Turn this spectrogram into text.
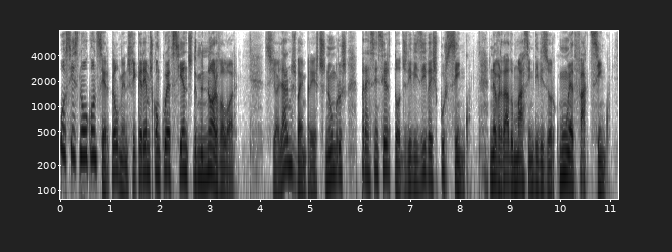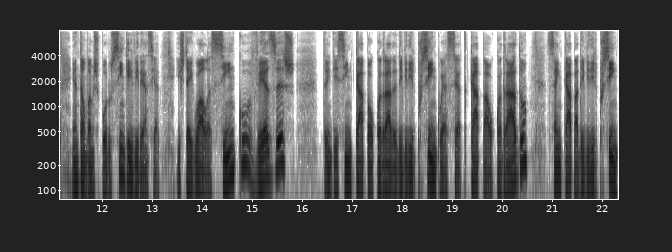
ou se isso não acontecer, pelo menos ficaremos com coeficientes de menor valor. Se olharmos bem para estes números, parecem ser todos divisíveis por 5. Na verdade, o máximo divisor comum é de facto 5. Então vamos pôr o 5 em evidência. Isto é igual a 5 vezes 35k ao quadrado a dividir por 5 é 7k ao quadrado. 100k a dividir por 5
